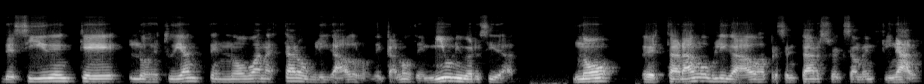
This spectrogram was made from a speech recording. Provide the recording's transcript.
deciden que los estudiantes no van a estar obligados, los decanos de mi universidad, no estarán obligados a presentar su examen final.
